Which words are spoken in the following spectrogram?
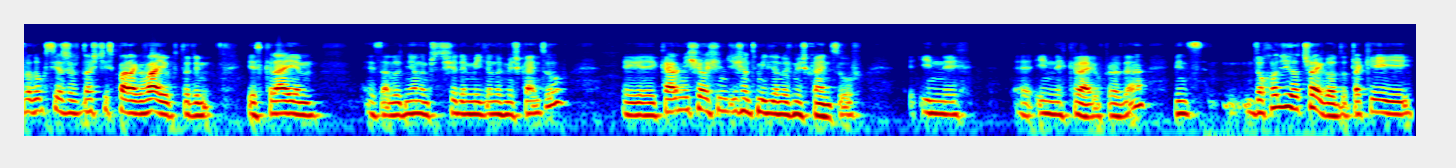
produkcja żywności z Paragwaju, którym jest krajem zaludnionym przez 7 milionów mieszkańców, y, karmi się 80 milionów mieszkańców innych, e, innych krajów, prawda? Więc dochodzi do czego? Do takiej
